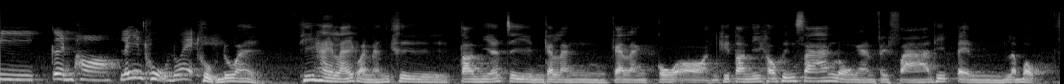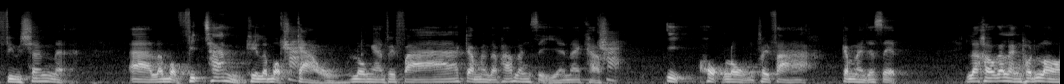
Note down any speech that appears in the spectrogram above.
มีเกินพอและยังถูกด้วย ถูกด้วยที่ไฮไลท์กว่านั้นคือ ตอนนี้จีนกำลังกำลังโกออน คือตอนนี้เขาเพิ่งสร้างโรงงานไฟฟ้าที่เป็นระบบฟิวชั่นอะอ่า ระบบฟิชชั่น คือระบบค่ะเก่า โรงงานไฟฟ้ากัมมันตภาพรังสีอะนะครับค่ะอีก 6 โรงไฟฟ้ากำลังจะเสร็จ แล้วเขากำลังทดลอง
